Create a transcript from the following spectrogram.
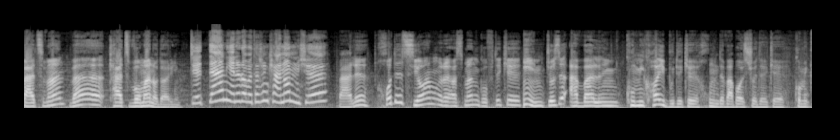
بتمن و کتومن رو داریم. جدا؟ یعنی رابطهشون کنان میشه؟ بله. خود سیاه هم رسما گفته که این جز اولین کمیک هایی بوده که خونده و باز شده که کمیک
